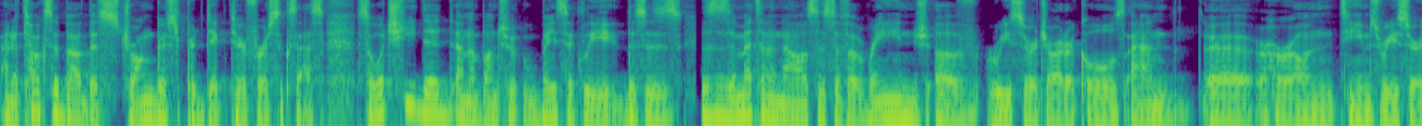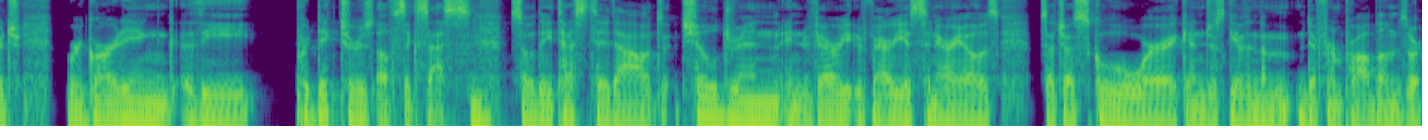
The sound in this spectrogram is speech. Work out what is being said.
And it talks about the strongest predictor for success. So what she did and a bunch of basically this is this is a meta-analysis of a range of research articles and uh, her own team's research regarding the predictors of success. So they tested out children in very various scenarios, such as schoolwork, and just given them different problems or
